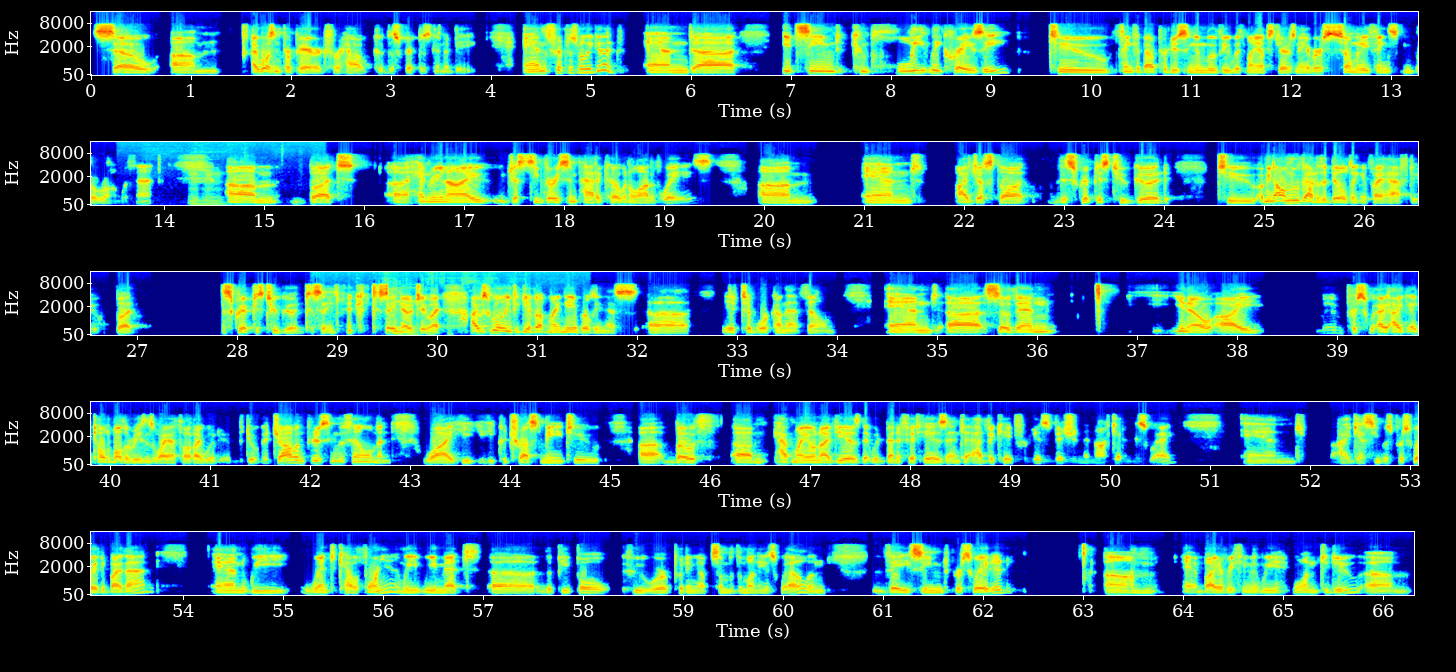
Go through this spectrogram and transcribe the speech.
So um, I wasn't prepared for how good the script was going to be. And the script was really good. And uh, it seemed completely crazy to think about producing a movie with my upstairs neighbor. So many things can go wrong with that. Mhm. Um, but uh, Henry and I just seemed very simpatico in a lot of ways. Um, and I just thought this script is too good to. I mean, I'll move out of the building if I have to, but the script is too good to say to say no to. I, I was willing to give up my neighborliness uh, to work on that film, and uh, so then, you know, I. I, I told him all the reasons why I thought I would do a good job in producing the film, and why he he could trust me to uh, both um, have my own ideas that would benefit his and to advocate for his vision and not get in his way. And I guess he was persuaded by that. And we went to California. And we we met uh, the people who were putting up some of the money as well, and they seemed persuaded um, by everything that we wanted to do. Um,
